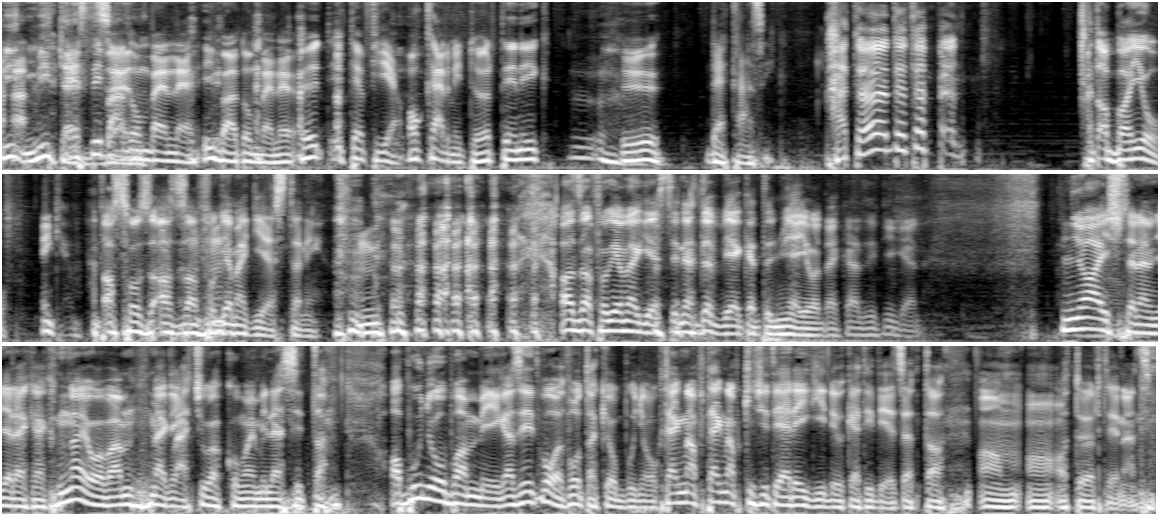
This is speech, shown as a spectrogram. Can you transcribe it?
mi, mit Ezt imádom benne, imádom benne. Ő, te figyelj, akármi történik, ő dekázik. Hát, de, de, hát abban jó. Igen. Hát az hoz, azzal Mhm. fogja megijeszteni. azzal fogja megijeszteni a többieket, hogy milyen jól dekázik, igen. Ja, Istenem, gyerekek. Na jól van, meglátjuk akkor majd mi lesz itt a, a bunyóban még. Azért volt, voltak jobb bunyók. Tegnap, tegnap kicsit ilyen régi időket idézett a, a, a, a történet.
